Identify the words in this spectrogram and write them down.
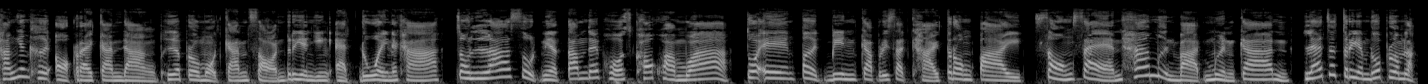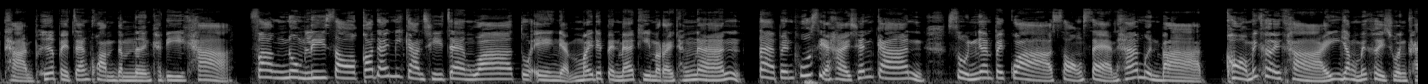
ทั้งยังเคยออกรายการดัง เพื่อโปรโมทการสอนเรียนยิงแอดด้วยนะคะ จนล่าสุดเนี่ยตั้มได้โพสต์ข้อความว่า ตัวเองเปิดบินกับบริษัทขายตรงไป 250,000 บาทเหมือนกัน และจะเตรียมรวบรวมหลักฐานเพื่อไปแจ้งความดำเนินคดีค่ะ ฝั่งหนุ่มลีซอก็ได้มีการชี้แจงว่าตัวเองเนี่ยไม่ได้เป็นแม่ทีมอะไรทั้งนั้น แต่เป็นผู้เสียหายเช่นกัน สูญเงินไปกว่า 250,000 บาท ของไม่เคยขายยังไม่เคยชวนใคร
